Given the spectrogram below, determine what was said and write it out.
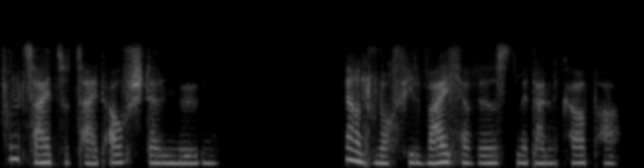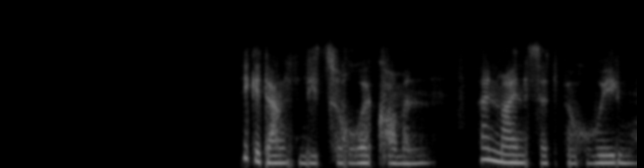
von Zeit zu Zeit aufstellen mögen, während du noch viel weicher wirst mit deinem Körper. Die Gedanken, die zur Ruhe kommen, dein Mindset beruhigen.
